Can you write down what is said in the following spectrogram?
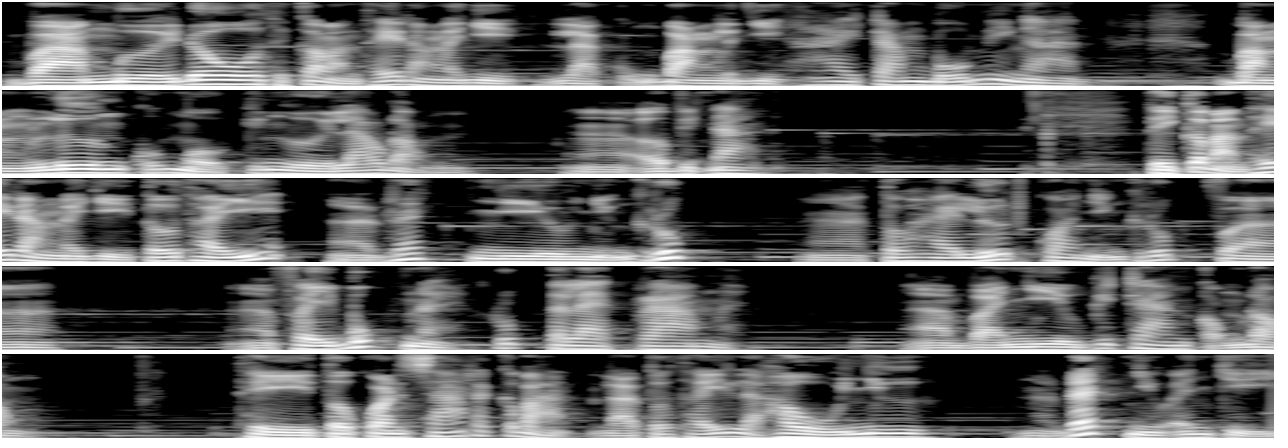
Và 10 đô thì các bạn thấy rằng là gì? Là cũng bằng là gì? 240 ngàn bằng lương của một cái người lao động à, ở Việt Nam. Thì các bạn thấy rằng là gì? Tôi thấy à, rất nhiều những group à, tôi hay lướt qua những group à, à, Facebook này group Telegram này à, và nhiều cái trang cộng đồng. Thì tôi quan sát đó các bạn là tôi thấy là hầu như rất nhiều anh chị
